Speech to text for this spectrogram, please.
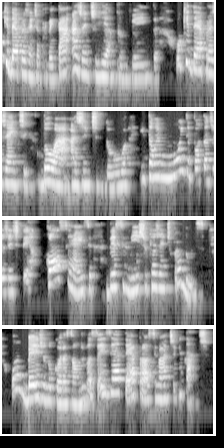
O que der para a gente aproveitar, a gente reaproveita. O que der para a gente doar, a gente doa. Então, é muito importante a gente ter consciência desse lixo que a gente produz. Um beijo no coração de vocês e até a próxima atividade.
